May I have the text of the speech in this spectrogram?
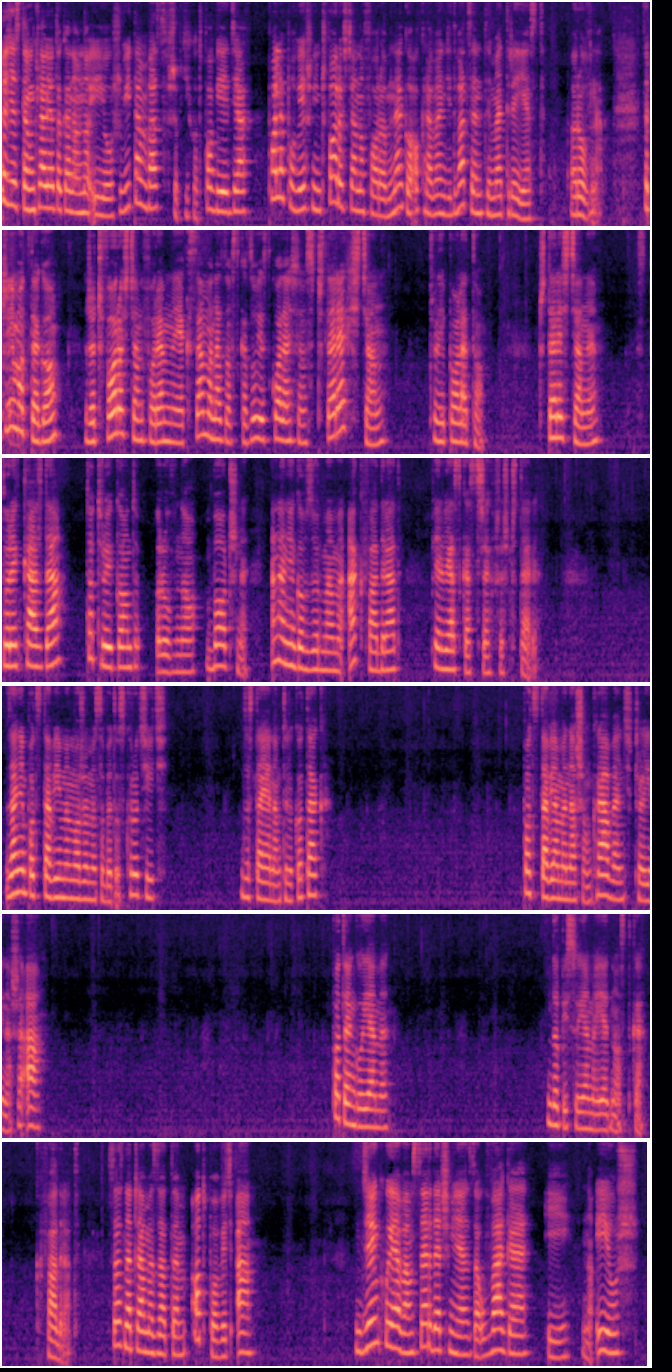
Cześć, jestem Klaudia, to kanał No i już. Witam Was w szybkich odpowiedziach. Pole powierzchni czworościanoforemnego o krawędzi 2 cm jest równe. Zacznijmy od tego, że czworościan foremny, jak sama nazwa wskazuje, składa się z czterech ścian, czyli pole to cztery ściany, z których każda to trójkąt równoboczny, a na niego wzór mamy a kwadrat pierwiastka z 3 przez 4. Zanim podstawimy, możemy sobie to skrócić. Zostaje nam tylko tak. Podstawiamy naszą krawędź, czyli nasze A. Potęgujemy. Dopisujemy jednostkę kwadrat. Zaznaczamy zatem odpowiedź A. Dziękuję Wam serdecznie za uwagę i no i już.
